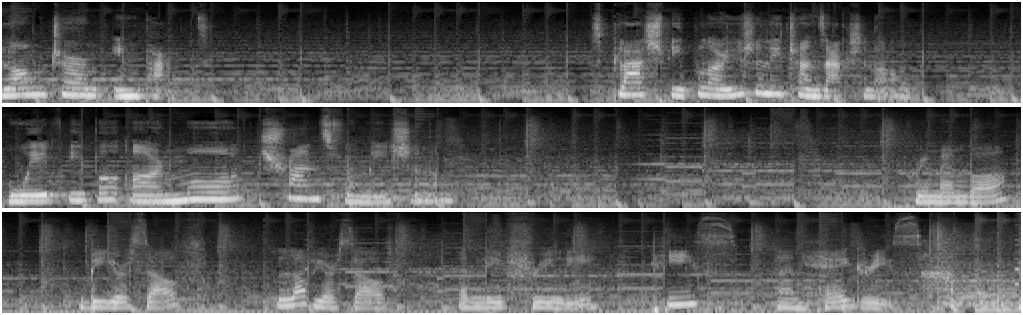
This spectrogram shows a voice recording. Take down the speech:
long term impact. Splash people are usually transactional, wave people are more transformational. Remember, be yourself, love yourself, and live freely. Peace and hey grease.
